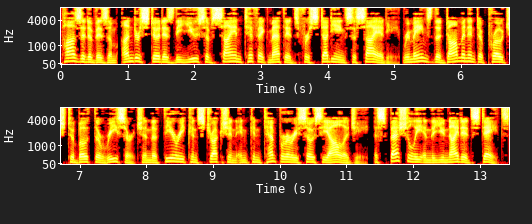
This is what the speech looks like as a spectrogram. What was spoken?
positivism understood as the use of scientific methods for studying society remains the dominant approach to both the research and the theory construction in contemporary sociology, especially in the United States.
